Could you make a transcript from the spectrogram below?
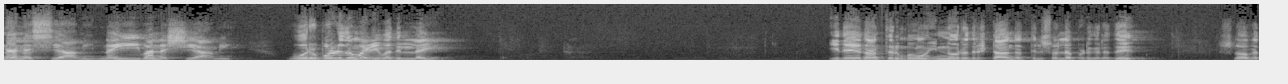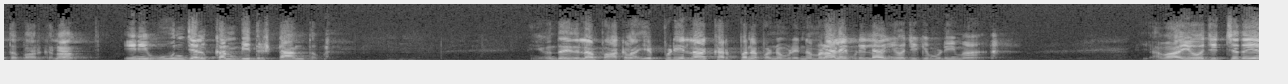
ந நஷ்யாமி நைவ நஷ்யாமி. ஒரு பொழுதும் அழிவதில்லை. இதே தான் திரும்பவும் இன்னொரு திருஷ்டாந்தத்தில் சொல்லப்படுகிறது. ஸ்லோகத்தை பார்க்கலாம். இனி ஊஞ்சல் கம்பி திருஷ்டாந்தம். நீங்கள் வந்து இதெல்லாம் பார்க்கலாம். எப்படியெல்லாம் கற்பனை பண்ண முடியும்? நம்மளால் இப்படிலாம் யோசிக்க முடியுமா? அவள் யோசித்ததையே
